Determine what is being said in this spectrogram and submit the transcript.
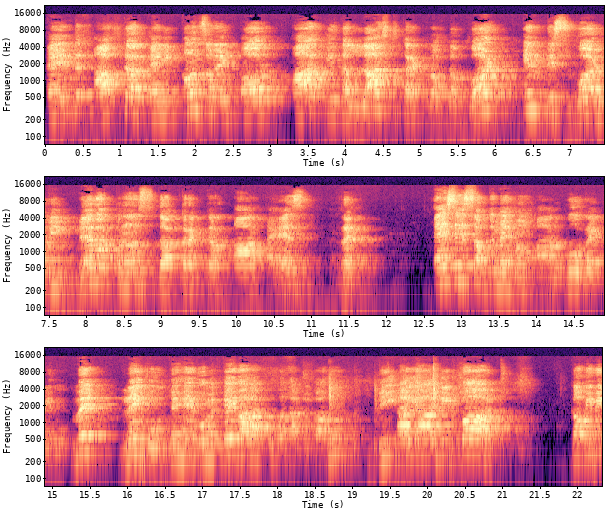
and after any consonant or r is the last character of the word in this word we never pronounce the character r as re ऐसे शब्द में हम आर को रे के रूप में नहीं बोलते हैं वो मैं कई बार आपको बता चुका हूँ B I R D bird कभी भी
